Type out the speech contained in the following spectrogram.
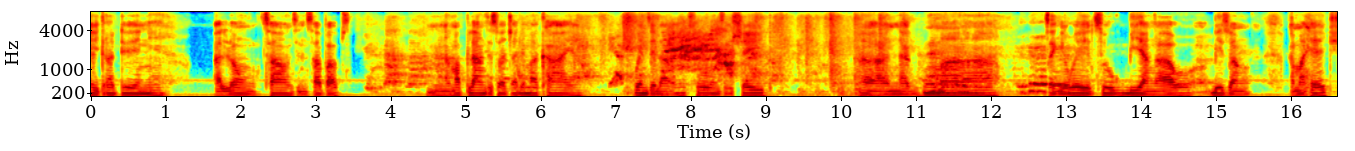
ey'trateni along towns and suburbs. Nama-plants esiwatshala emakhaya kwenzela umthunzi shade uh nakuma gceke wethu ukubiya ngawo bezwa ngama-hedge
